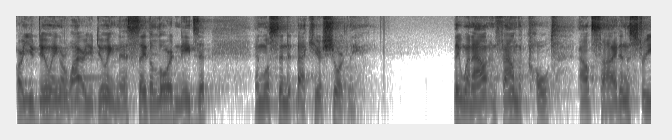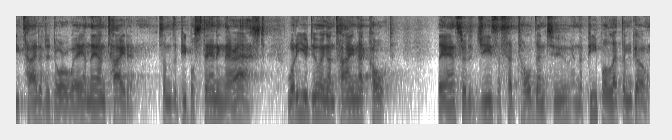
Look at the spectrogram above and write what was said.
are you doing, or why are you doing this? say, The Lord needs it, and we'll send it back here shortly. They went out and found the colt outside in the street, tied at a doorway, and they untied it. Some of the people standing there asked, What are you doing untying that colt? They answered, Jesus had told them to, and the people let them go.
